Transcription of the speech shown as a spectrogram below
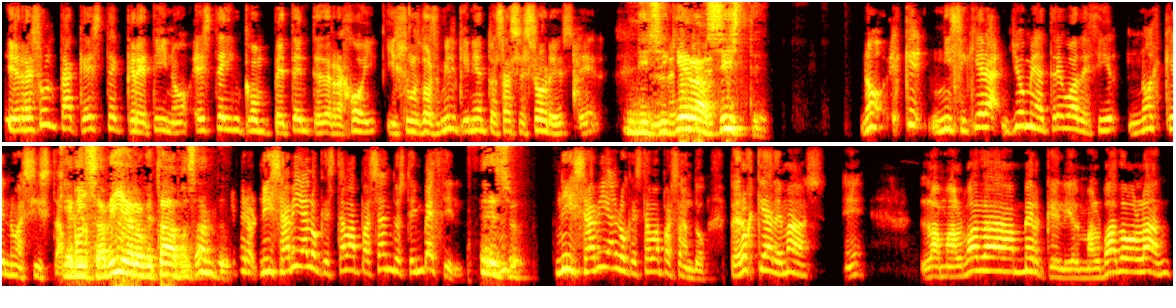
Y resulta que este cretino, este incompetente de Rajoy y sus 2.500 asesores... Eh, Ni siquiera asiste. No, es que ni siquiera yo me atrevo a decir, no es que no asista. Que ni sabía lo que estaba pasando. Pero ni sabía lo que estaba pasando este imbécil. Eso. Ni sabía lo que estaba pasando. Pero es que además, ¿eh? la malvada Merkel y el malvado Hollande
